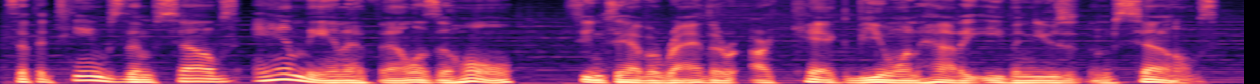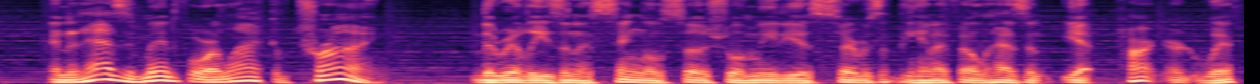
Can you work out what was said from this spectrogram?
is that the teams themselves and the NFL as a whole seem to have a rather archaic view on how to even use it themselves. And it hasn't been for a lack of trying. There really isn't a single social media service that the NFL hasn't yet partnered with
